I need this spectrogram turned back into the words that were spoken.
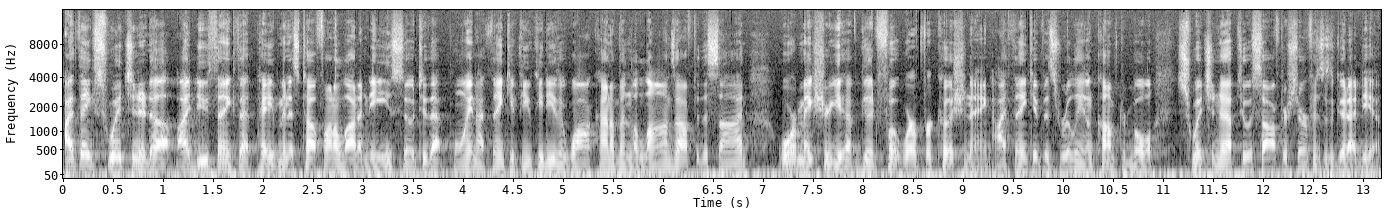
I think switching it up. I do think that pavement is tough on a lot of knees. So to that point, I think if you could either walk kind of in the lawns off to the side or make sure you have good footwear for cushioning. I think if it's really uncomfortable, switching it up to a softer surface is a good idea.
